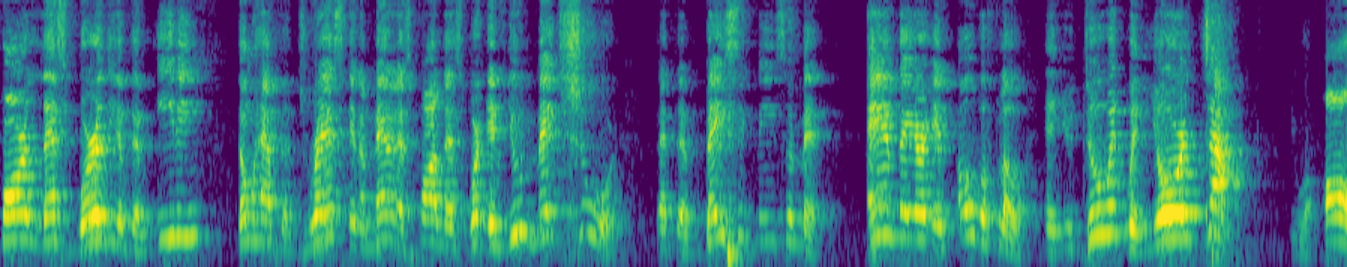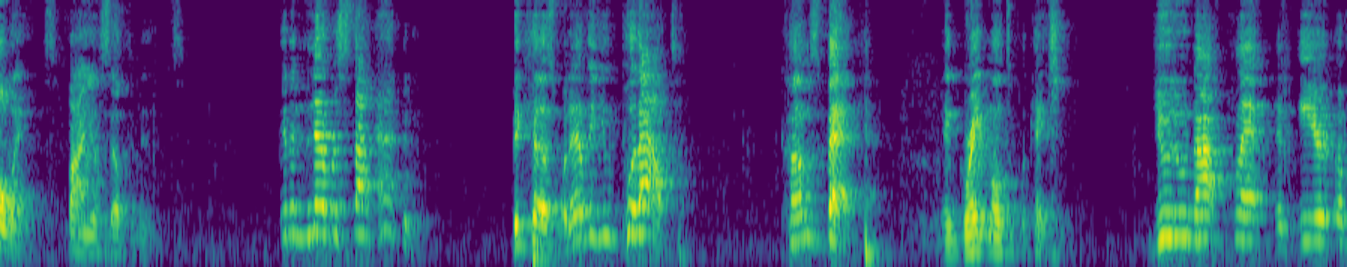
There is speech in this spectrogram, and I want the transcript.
far less worthy of them eating, don't have to dress in a manner that's far less worthy. If you make sure that their basic needs are met and they are in overflow and you do it with your job, you will always find yourself to millions. It'll never stop happening because whatever you put out comes back in great multiplication. You do not plant an ear of,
